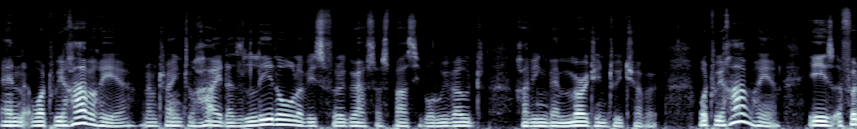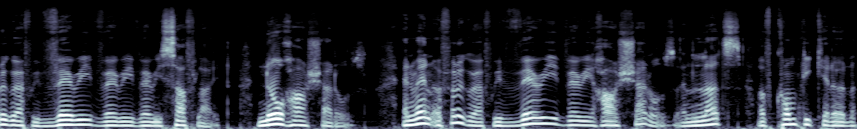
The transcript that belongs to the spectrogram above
And what we have here, and I'm trying to hide as little of these photographs as possible without having them merge into each other. What we have here is a photograph with very, very, very soft light, no harsh shadows and then a photograph with very, very harsh shadows and lots of complicated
